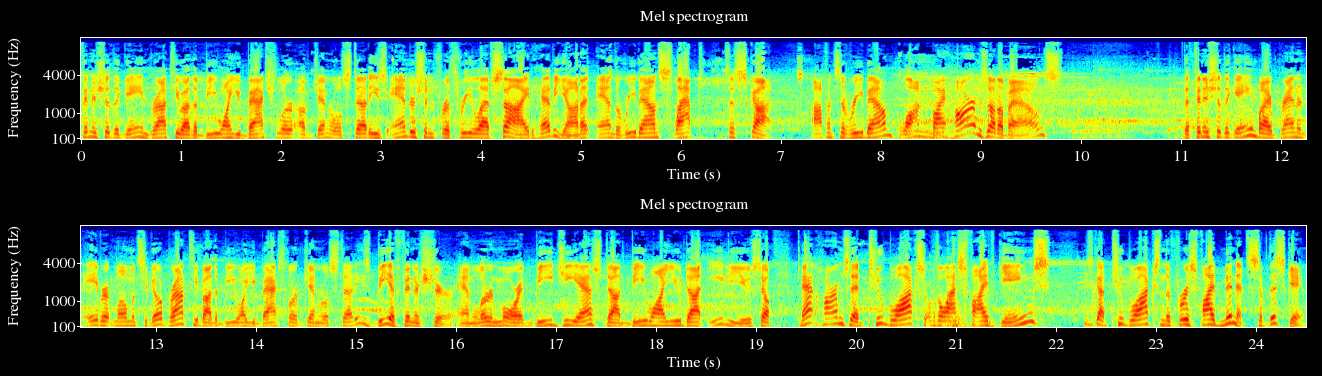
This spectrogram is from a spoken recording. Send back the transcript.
finish of the game brought to you by the BYU Bachelor of General Studies. Anderson for three left side, heavy on it, and the rebound slapped to Scott. Offensive rebound blocked mm. by Haarms out of bounds. The finish of the game by Brandon Averett moments ago, brought to you by the BYU Bachelor of General Studies. Be a finisher and learn more at bgs.byu.edu. So Matt Haarms had two blocks over the last five games. He's got two blocks in the first five minutes of this game.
